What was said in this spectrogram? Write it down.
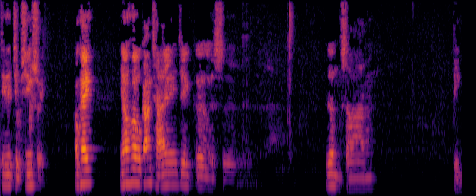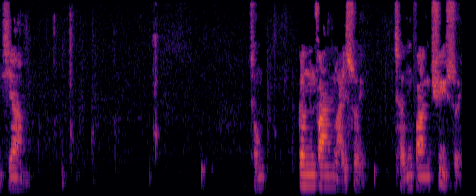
这是九星水，OK。然后刚才这个是壬山丙向。从庚方来水，辰方去水，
